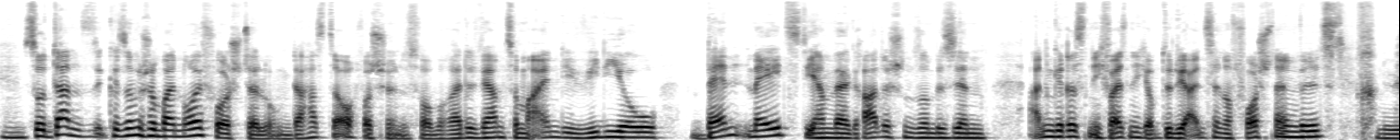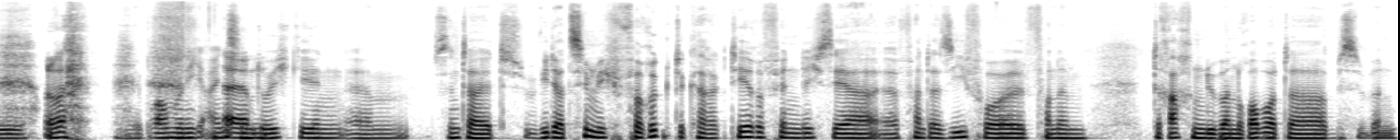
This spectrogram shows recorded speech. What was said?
Mhm. So, dann sind wir schon bei Neuvorstellungen. Da hast du auch was Schönes vorbereitet. Wir haben zum einen die Video Bandmates, die haben wir ja gerade schon so ein bisschen angerissen. Ich weiß nicht, ob du die einzeln noch vorstellen willst. Nö. nee, brauchen wir nicht einzeln ähm, durchgehen. Ähm, sind halt wieder ziemlich verrückte Charaktere, finde ich. Sehr äh, fantasievoll von einem Drachen über einen Roboter bis über einen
